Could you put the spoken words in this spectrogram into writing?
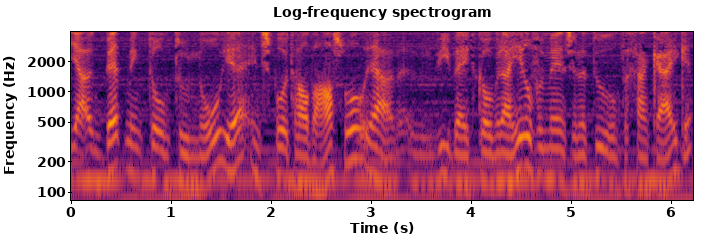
ja, een badminton toernooi hè, in Sporthal de Haspel. Ja, wie weet komen daar heel veel mensen naartoe om te gaan kijken.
